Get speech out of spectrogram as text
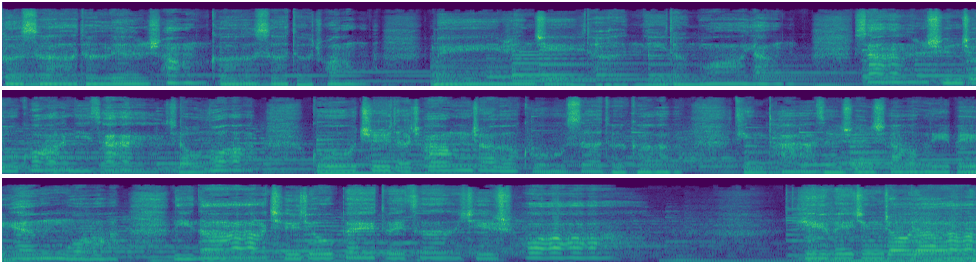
各色的脸上，各色的妆，没人记得你的模样。三巡酒过，你在角落，固执地唱着苦涩的歌，听它在喧嚣里被淹没。你拿起酒杯，对自己说。一杯敬朝阳，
